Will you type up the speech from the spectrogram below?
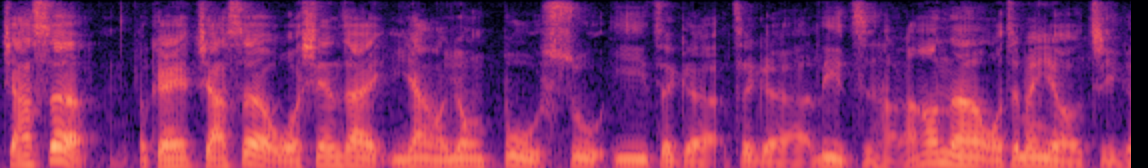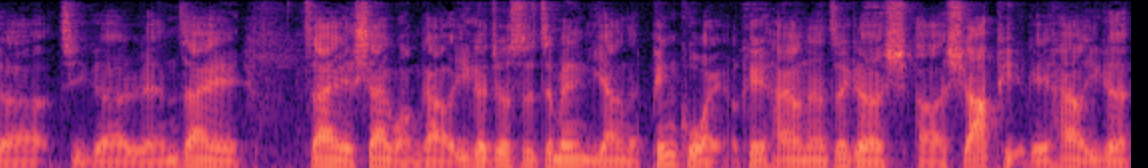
假设 OK，假设我现在一样用步数一这个这个例子哈，然后呢，我这边有几个几个人在。在下广告，一个就是这边一样的 Pinkway，OK，还有呢这个呃 Sharpie，OK，还有一个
